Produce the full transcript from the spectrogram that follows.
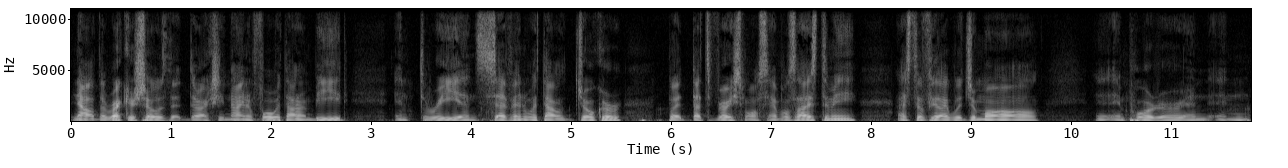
Now the record shows that they're actually nine and four without Embiid, and three and seven without Joker, but that's a very small sample size to me. I still feel like with Jamal and, and Porter and and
